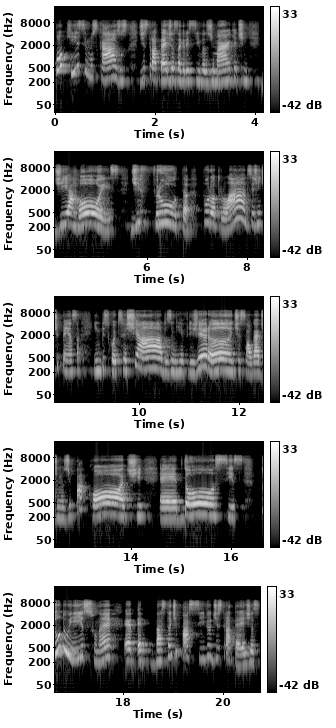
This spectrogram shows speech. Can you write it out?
pouquíssimos casos de estratégias agressivas de marketing de arroz, de fruta. Por outro lado, se a gente pensa em biscoitos recheados, em refrigerantes, salgadinhos de pacote, é, doces, tudo isso né, é, é, bastante passível de estratégias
